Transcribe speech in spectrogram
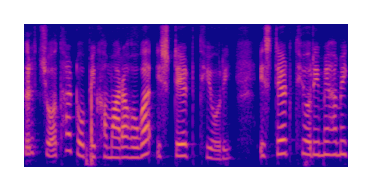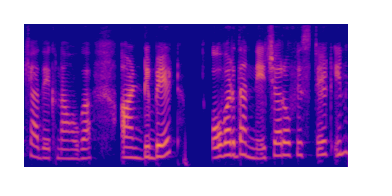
फिर चौथा टॉपिक हमारा होगा स्टेट थ्योरी स्टेट थ्योरी में हमें क्या देखना होगा? Debate over the nature of state in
